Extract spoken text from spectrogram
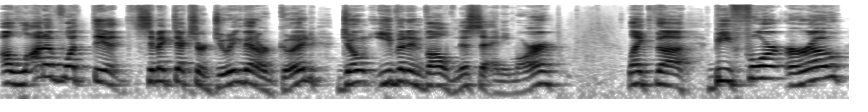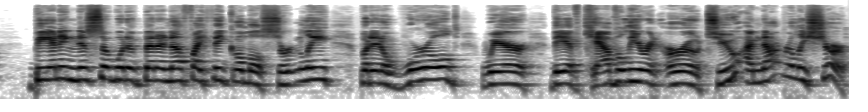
a lot of what the Simic decks are doing that are good don't even involve Nissa anymore. Like the before Uro, banning Nissa would have been enough, I think, almost certainly. But in a world where they have Cavalier and Uro too, I'm not really sure.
